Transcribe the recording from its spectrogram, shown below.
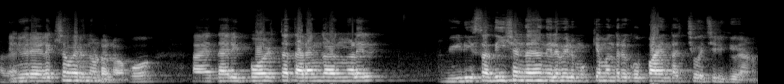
ഇനി ഒരു ഇലക്ഷൻ വരുന്നുണ്ടല്ലോ. അപ്പോ എന്തായാലും ഇപ്പോഴത്തെ തരംഗങ്ങളിൽ വി ഡി സതീശൻ തന്നെ നിലവിൽ മുഖ്യമന്ത്രി കുപ്പായം തച്ചു വെച്ചിരിക്കുകയാണ്.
